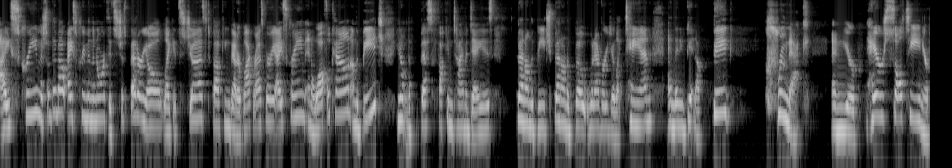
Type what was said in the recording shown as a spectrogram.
ice cream. There's something about ice cream in the north. It's just better, y'all. Like, it's just fucking better. Black raspberry ice cream and a waffle cone on the beach. You know what the best fucking time of day is? Been on the beach, been on a boat, whatever. You're like tan, and then you get in a big crew neck and your hair's salty and your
